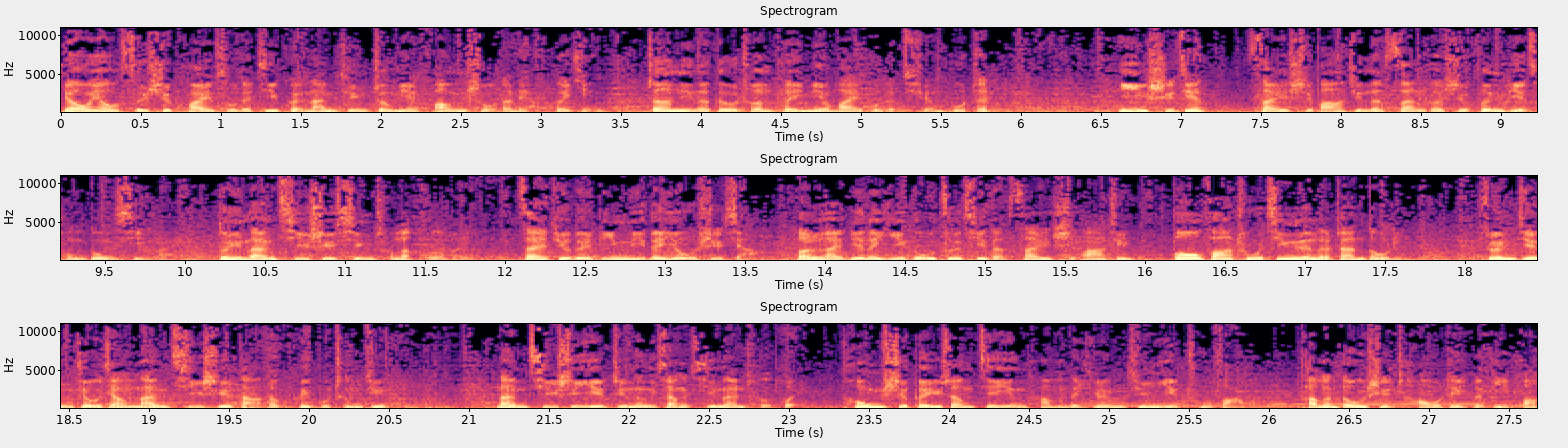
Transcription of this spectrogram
幺幺四师快速的击溃南军正面防守的两个营，占领了德川北面外部的全部阵地。一时间。三十八军的三个师分别从东西北对南七师形成了合围，在绝对兵力的优势下，本来憋了一肚子气的三十八军爆发出惊人的战斗力，瞬间就将南七师打得溃不成军。南七师也只能向西南撤退，同时北上接应他们的援军也出发了，他们都是朝这个地方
